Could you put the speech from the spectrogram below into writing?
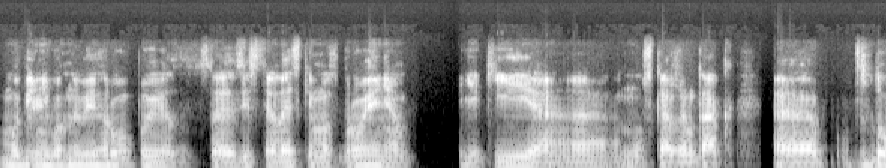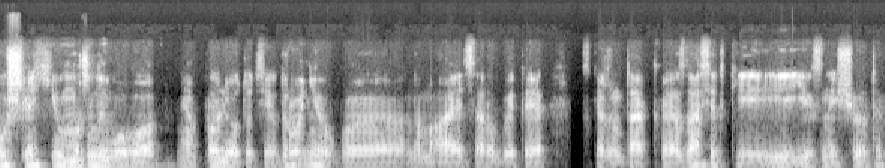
мобільні вогневі групи з, зі стрілецьким озброєнням, які, е, ну скажімо так, е, вздовж шляхів можливого е, прольоту цих дронів намагаються робити, скажімо так, засідки і їх знищувати.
